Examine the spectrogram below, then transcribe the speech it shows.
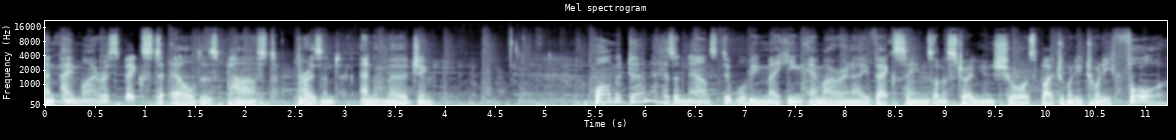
and pay my respects to elders past, present, and emerging. While Moderna has announced it will be making mRNA vaccines on Australian shores by 2024,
